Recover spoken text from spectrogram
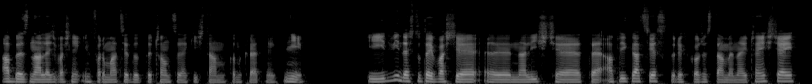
aby znaleźć właśnie informacje dotyczące jakichś tam konkretnych dni. I widać tutaj właśnie e, na liście te aplikacje, z których korzystamy najczęściej.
